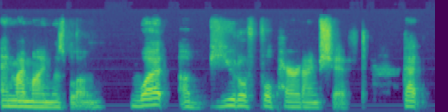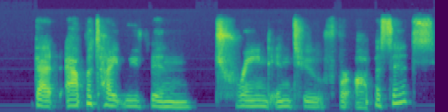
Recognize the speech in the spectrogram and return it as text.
And my mind was blown. What a beautiful paradigm shift. That that appetite we've been trained into for opposites,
